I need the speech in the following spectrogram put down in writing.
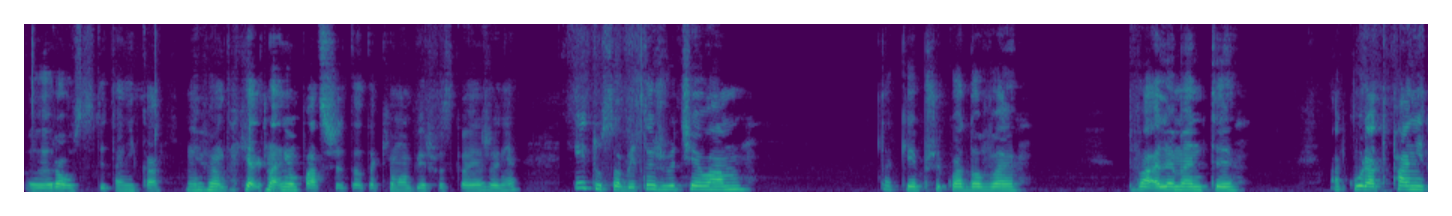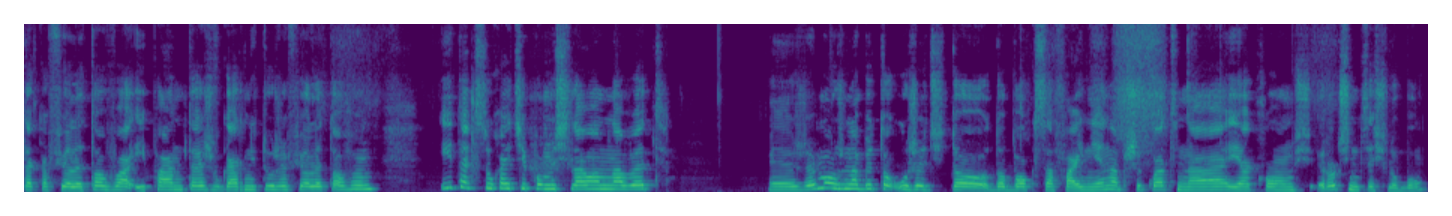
Rose z Titanica. Nie wiem, tak jak na nią patrzę, to takie mam pierwsze skojarzenie. I tu sobie też wycięłam takie przykładowe dwa elementy. Akurat pani taka fioletowa i pan też w garniturze fioletowym. I tak słuchajcie, pomyślałam nawet, e, że można by to użyć do, do boksa fajnie, na przykład na jakąś rocznicę ślubu.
